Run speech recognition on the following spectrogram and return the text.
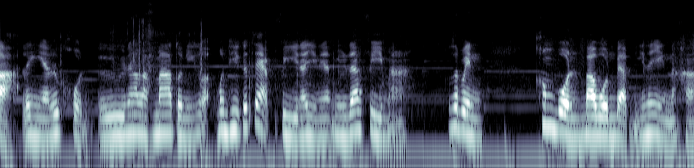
บาทอะไรเงี้ยทุกคนเออน่ารักมากตัวนี้ก็บางทีก็แจกฟรีนะอย่างเนี้ยมิวได้ฟรีมา ก็จะเป็นข้างบนบาบนแบบนี้นั่นเองนะคะ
